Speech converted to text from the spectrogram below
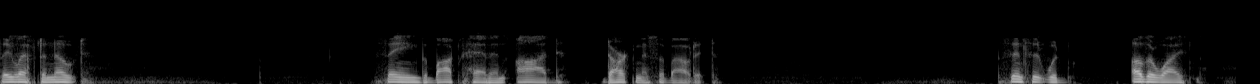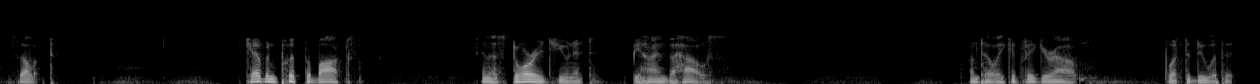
They left a note saying the box had an odd darkness about it, since it would otherwise sell it. Kevin put the box in a storage unit behind the house until he could figure out what to do with it.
